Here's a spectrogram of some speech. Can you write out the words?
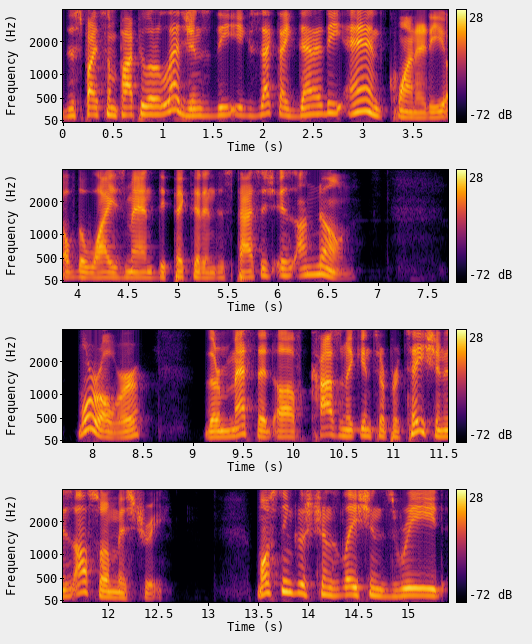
Despite some popular legends, the exact identity and quantity of the wise man depicted in this passage is unknown. Moreover, their method of cosmic interpretation is also a mystery. Most English translations read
